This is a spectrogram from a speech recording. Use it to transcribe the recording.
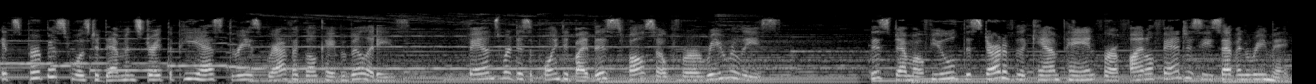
Its purpose was to demonstrate the PS3's graphical capabilities. Fans were disappointed by this false hope for a re-release. This demo fueled the start of the campaign for a Final Fantasy VII remake.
